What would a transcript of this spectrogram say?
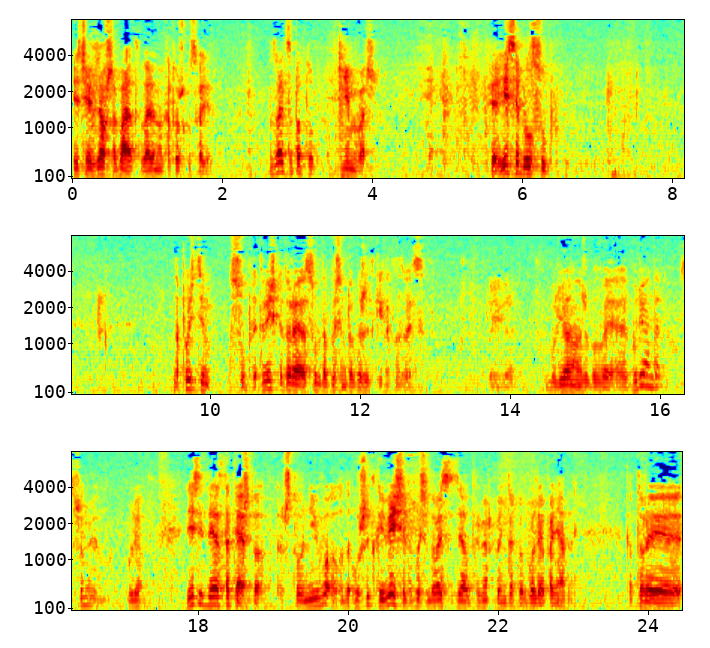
Если человек взял в шаббат, вареную картошку сварил. Называется поту, не мваш. Теперь, если был суп, допустим, суп. Это вещь, которая, суп, допустим, только жидкий, как называется. Бульон. Бульон, он уже был, э, бульон, да, совершенно верно, бульон. Здесь идея такая, что, что у него, у жидкой вещи, допустим, давайте сделаем пример какой-нибудь такой более понятный, который,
